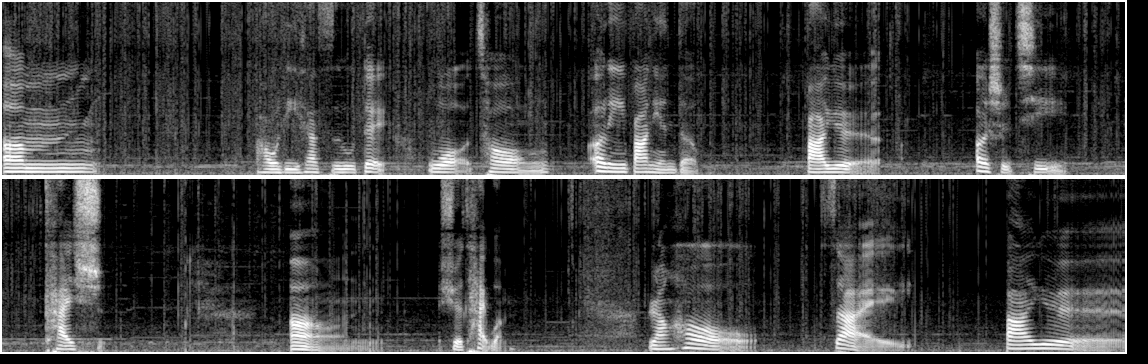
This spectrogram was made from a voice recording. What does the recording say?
嗯。好，我理一下思路。对我从二零一八年的八月二十七开始，嗯，学泰文，然后在八月，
